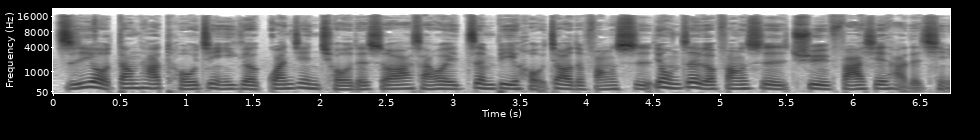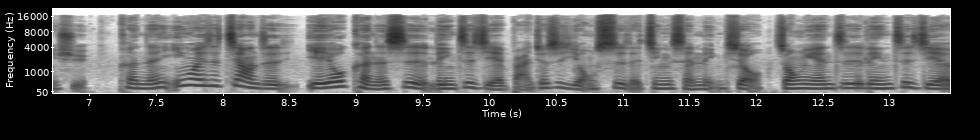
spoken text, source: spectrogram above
只有当他投进一个关键球的时候，他才会振臂吼叫的方式，用这个方式去发泄他的情绪。可能因为是这样子，也有可能是林志杰版，就是勇士的精神领袖。总而言之，林志杰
